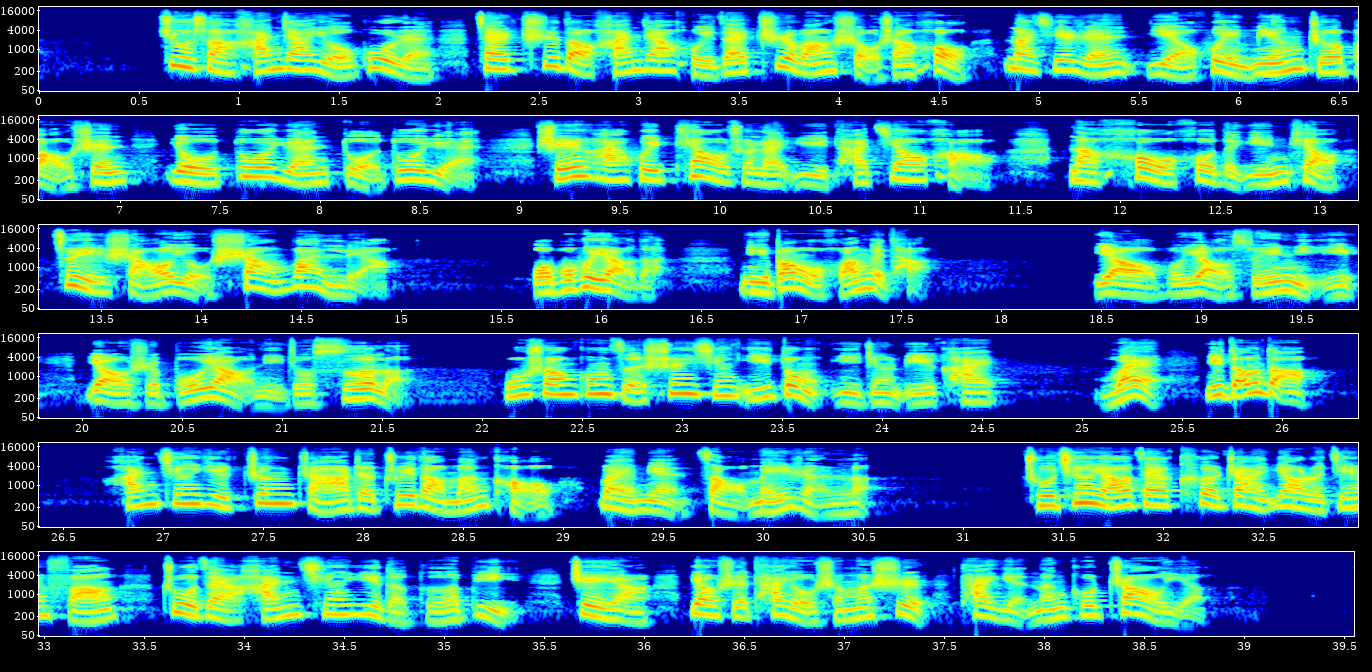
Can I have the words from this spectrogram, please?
就算韩家有故人，在知道韩家毁在智王手上后，那些人也会明哲保身，有多远躲多远。谁还会跳出来与他交好？那厚厚的银票最少有上万两，我不会要的。你帮我还给他，要不要随你？要是不要，你就撕了。无双公子身形一动，已经离开。喂，你等等！韩青玉挣扎着追到门口。外面早没人了。楚清瑶在客栈要了间房，住在韩青义的隔壁，这样要是他有什么事，他也能够照应。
